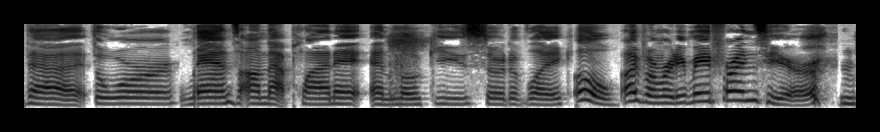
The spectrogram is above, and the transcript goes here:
that Thor lands on that planet and Loki's sort of like, oh, I've already made friends here.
